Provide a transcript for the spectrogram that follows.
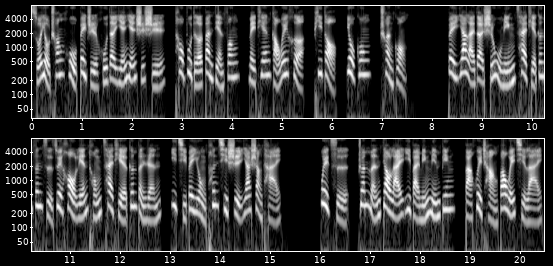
所有窗户被纸糊得严严实实，透不得半点风。每天搞威吓、批斗、诱供、串供。被押来的十五名蔡铁根分子，最后连同蔡铁根本人一起被用喷气式押上台。为此，专门调来一百名民兵，把会场包围起来。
